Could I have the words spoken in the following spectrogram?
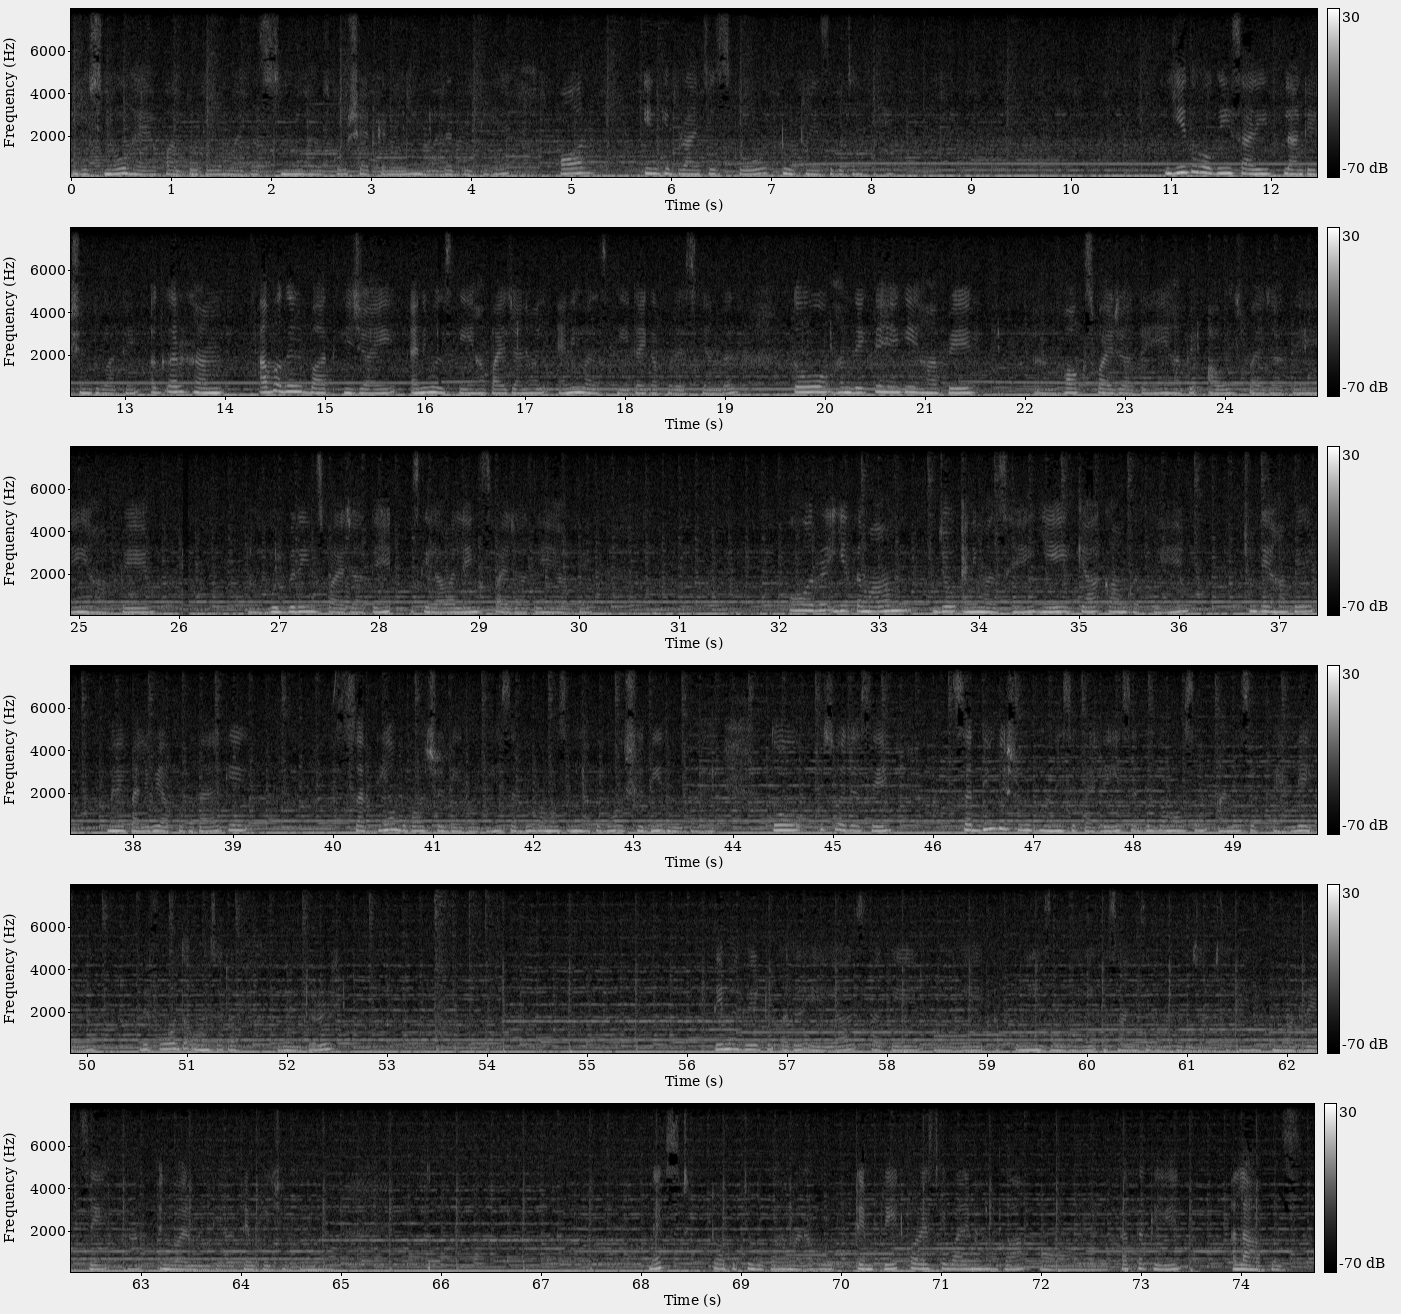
जो स्नो है फालतू जो हमारे पास स्नो है, उसको शेड करने में मदद देती है और इनकी ब्रांचेस को टूटने से बचाती है। ये तो हो गई सारी प्लांटेशन की बातें। अगर हम अब अगर बात की जाए एनिमल्स की, यहाँ पाए जाने वाले एनिमल्स की टाइगर फॉरेस्ट के अंदर तो हम देखते हैं कि यहाँ पे हॉक्स पाए जाते हैं, यहाँ पे आउल्स पाए जाते हैं, यहाँ पे बुलबरीन्स पाए जाते हैं, इसके अलावा लिंक्स पाए जाते हैं यहाँ पे। और ये तमाम जो एनिमल्स हैं, ये क्या काम करते हैं? क्योंकि यहाँ पे मैंने पहले भी आपको बताया कि सर्दियाँ बहुत शदीद होती हैं, सर्दियों का मौसम यहाँ पे बहुत शदीद होता है। तो उस वजह से सर्दियों के शुरू होने से पहले ही, सर्दियों का मौसम आने से पहले ही before the onset of winter they migrate to other areas ताकि ये अपनी ज़िंदगी आसानी से वहाँ पर गुजार सकें, एक मॉडरेट से इन्वायरमेंट या टेम्परेचर के अंदर। नेक्स्ट टॉपिक जो होगा हमारा वो टेम्परेट फॉरेस्ट के बारे में होगा और तब तक के लिए अल्लाह हाफिज़।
